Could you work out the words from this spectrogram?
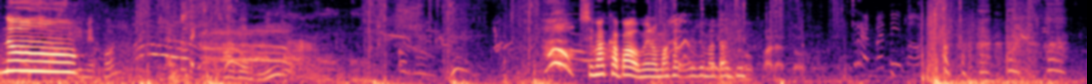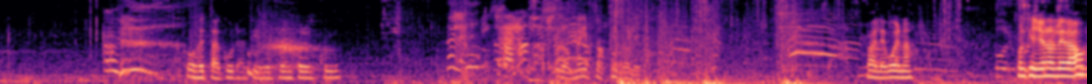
¡No! Dormir. Se me ha escapado, menos mal que se me ha matado, tío. Coge esta cura, tío, que te por el culo. Prometo que dolerá. Vale, buena. Porque yo no le he dado.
